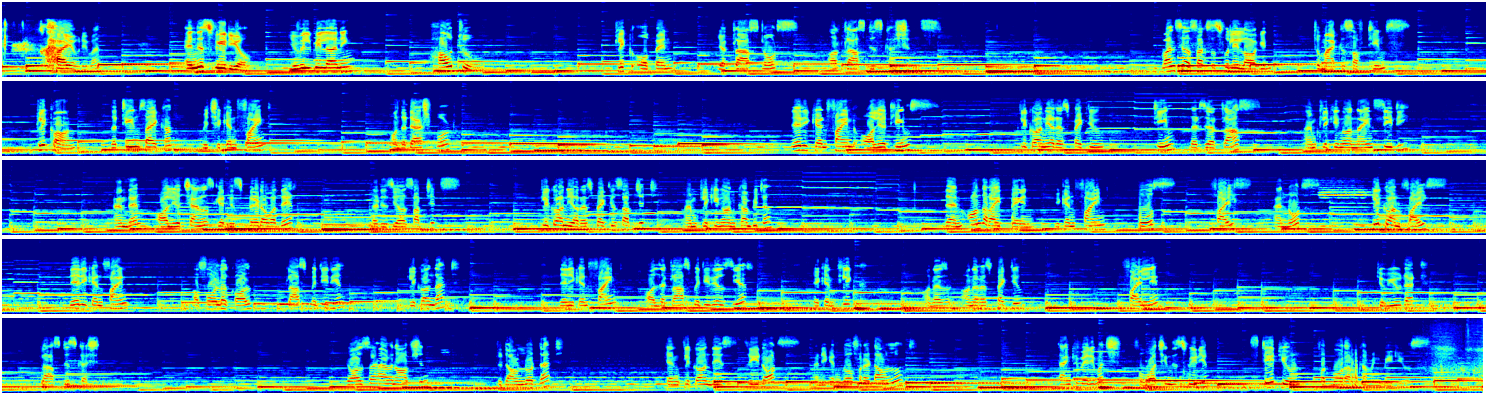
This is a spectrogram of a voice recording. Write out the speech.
Hi everyone. In this video, you will be learning how to click open your class notes or class discussions. Once you are successfully logged in to Microsoft Teams, click on the Teams icon which you can find on the dashboard. You can find all your teams. Click on your respective team, that is your class. I'm clicking on 9CD. And then all your channels get displayed over there. That is your subjects. Click on your respective subject. I'm clicking on computer. Then on the right pane, you can find posts, files, and notes. Click on files. There you can find a folder called class material. Click on that. Then you can find all the class materials here. You can click on a, on a respective file name to view that class discussion. You also have an option to download that. You can click on these three dots and you can go for a download. Thank you very much for watching this video. Stay tuned for more upcoming videos.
